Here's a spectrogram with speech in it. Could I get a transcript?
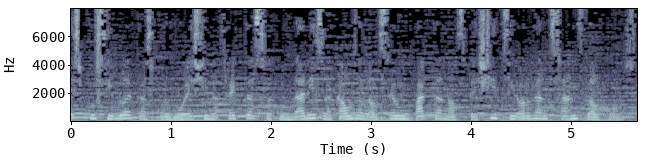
és possible que es produeixin efectes secundaris a causa del seu impacte en els teixits i òrgans sants del cos.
